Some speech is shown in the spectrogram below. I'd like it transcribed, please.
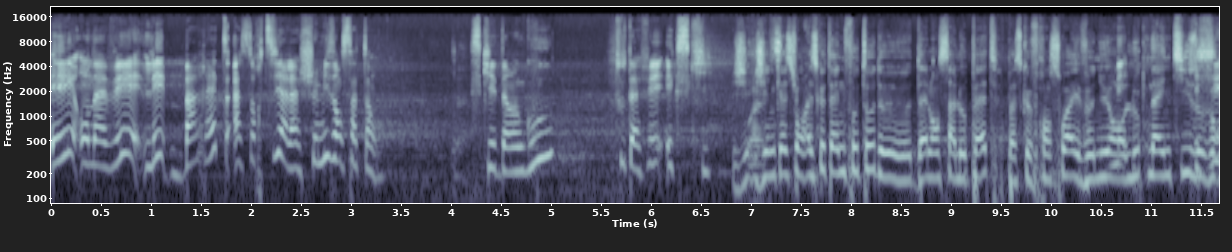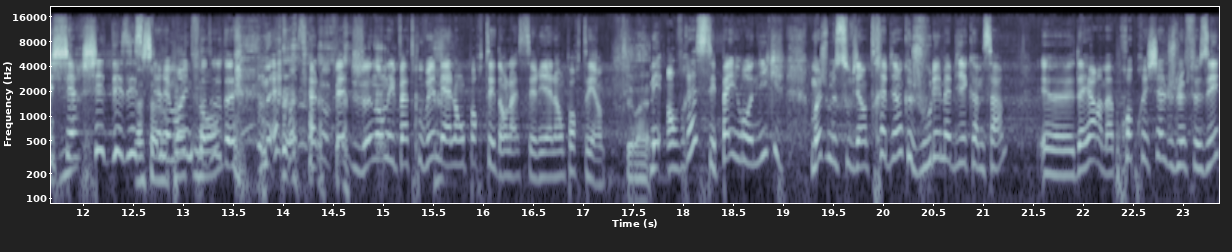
Et on avait les barrettes assorties à la chemise en satin, ce qui est d'un goût tout à fait exquis. J'ai j'ai une question. Est-ce que tu as une photo en salopette Parce que François est venu en look 90s J'ai aujourd'hui. cherché désespérément une photo de salopette, je n'en ai pas trouvé, mais elle a emporté dans la série, elle a emporté. hein. C'est vrai. Mais en vrai, c'est pas ironique. Moi, je me souviens très bien que je voulais m'habiller comme ça. Euh, D'ailleurs, à ma propre échelle, je le faisais.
